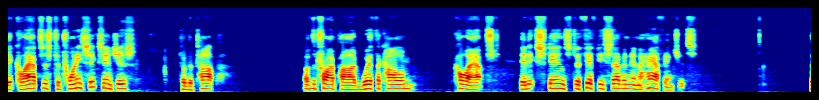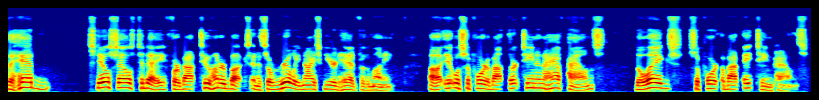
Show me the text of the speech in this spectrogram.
It collapses to 26 inches to the top of the tripod with the column collapsed. It extends to 57 and a half inches. The head still sells today for about 200 bucks and it's a really nice geared head for the money. Uh, it will support about 13 and a half pounds. The legs support about 18 pounds.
